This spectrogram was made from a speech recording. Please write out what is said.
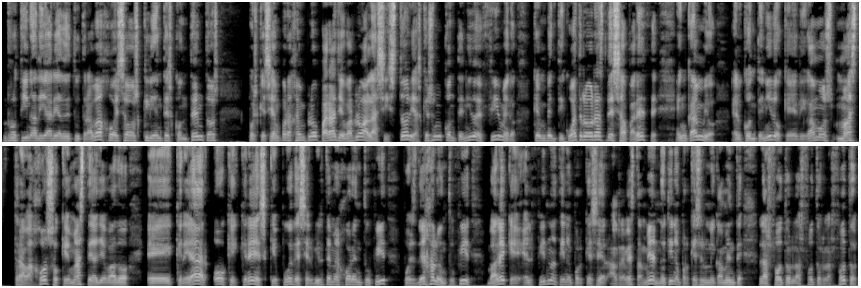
rutina diaria de tu trabajo, esos clientes contentos, pues que sean, por ejemplo, para llevarlo a las historias, que es un contenido efímero, que en 24 horas desaparece. En cambio, el contenido que digamos más trabajoso, que más te ha llevado eh, crear o que crees que puede servirte mejor en tu feed, pues déjalo en tu feed, ¿vale? Que el feed no tiene por qué ser al revés también, no tiene por qué ser únicamente las fotos, las fotos, las fotos,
